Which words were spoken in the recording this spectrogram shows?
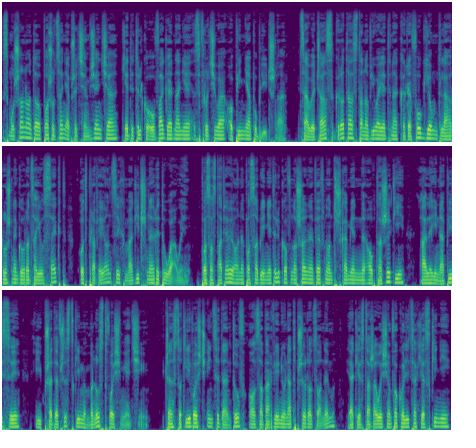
zmuszono do porzucenia przedsięwzięcia, kiedy tylko uwagę na nie zwróciła opinia publiczna. Cały czas grota stanowiła jednak refugium dla różnego rodzaju sekt odprawiających magiczne rytuały. Pozostawiały one po sobie nie tylko wnoszone wewnątrz kamienne ołtarzyki, ale i napisy i przede wszystkim mnóstwo śmieci. Częstotliwość incydentów o zabarwieniu nadprzyrodzonym, jakie zdarzały się w okolicach jaskini,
